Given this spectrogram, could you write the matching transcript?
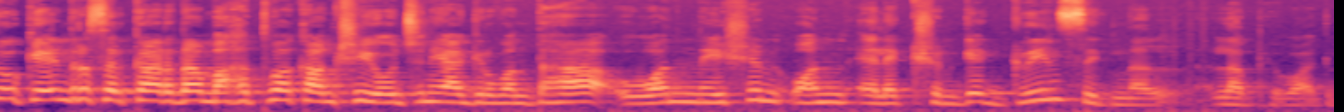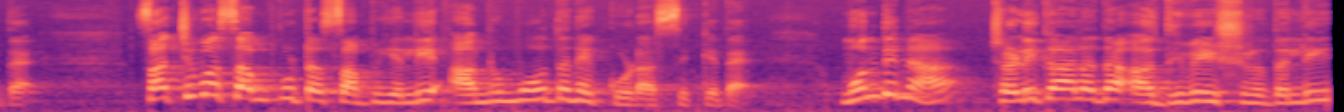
ಸೊ ಕೇಂದ್ರ ಸರ್ಕಾರದ ಮಹತ್ವಾಕಾಂಕ್ಷಿ ಯೋಜನೆಯಾಗಿರುವಂತಹ ಒನ್ ನೇಷನ್ ಒನ್ ಎಲೆಕ್ಷನ್ಗೆ ಗ್ರೀನ್ ಸಿಗ್ನಲ್ ಲಭ್ಯವಾಗಿದೆ ಸಚಿವ ಸಂಪುಟ ಸಭೆಯಲ್ಲಿ ಅನುಮೋದನೆ ಕೂಡ ಸಿಕ್ಕಿದೆ ಮುಂದಿನ ಚಳಿಗಾಲದ ಅಧಿವೇಶನದಲ್ಲಿ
